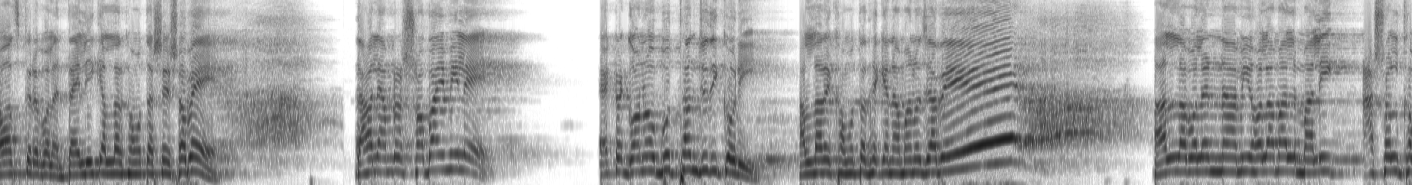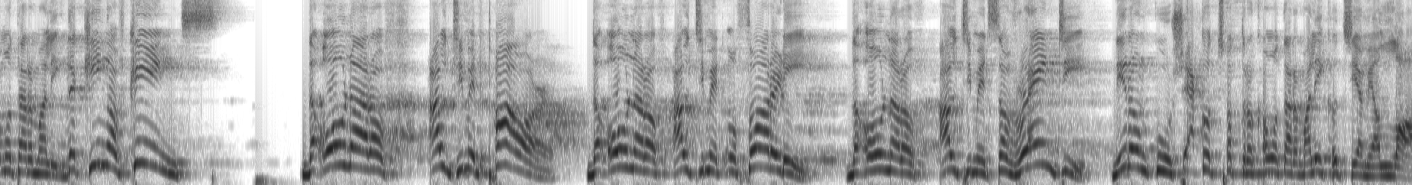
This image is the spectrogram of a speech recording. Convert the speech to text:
আওয়াজ করে বলেন, তাইলেই কি আল্লাহর ক্ষমতা শেষ হবে? তাহলে আমরা সবাই মিলে একটা গণ অভ্যুত্থান যদি করি, আল্লাহর ক্ষমতা থেকে নামানো যাবে? আল্লাহ বলেন, না, আমি হলাম আল মালিক, আসল ক্ষমতার মালিক the king of kings the owner of ultimate power, the owner of ultimate authority, the owner of ultimate sovereignty, নিরঙ্কুশ একচ্ছত্র ক্ষমতার মালিক হচ্ছি আমি আল্লাহ।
